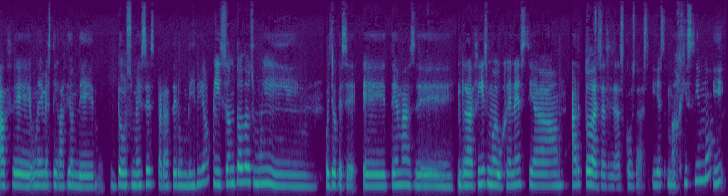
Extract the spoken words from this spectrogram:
hace una investigación de dos meses para hacer un vídeo y son todos muy, pues yo qué sé, eh, temas de racismo, eugenesia, art, todas esas cosas. Y es majísimo y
